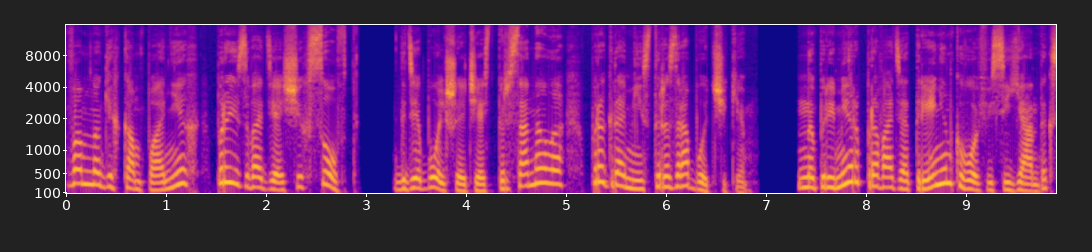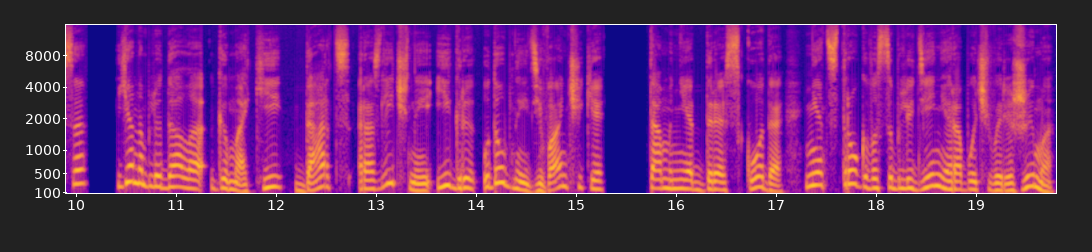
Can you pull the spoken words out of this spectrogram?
во многих компаниях, производящих софт, где большая часть персонала — программисты-разработчики. Например, проводя тренинг в офисе Яндекса, я наблюдала гамаки, дартс, различные игры, удобные диванчики. Там нет дресс-кода, нет строгого соблюдения рабочего режима.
